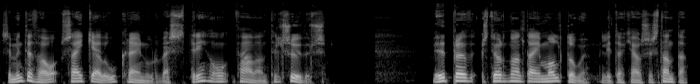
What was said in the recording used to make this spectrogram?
sem myndi þá sækjað Úkræn úr vestri og þaðan til söðurs. Viðbröð stjórnvalda í Moldófu líti ekki á sér standa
